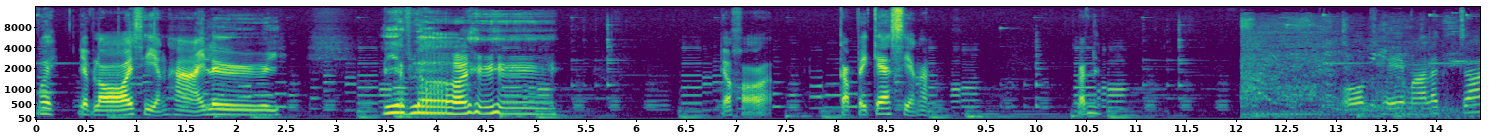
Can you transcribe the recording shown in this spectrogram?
เว้ยเรียบร้อยเสียงหายเลย เรียบร้อย เดี๋ยวขอกลับไปแก้เสียงก่อนแป๊บหนึงโอเคมาแล้วจ้า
